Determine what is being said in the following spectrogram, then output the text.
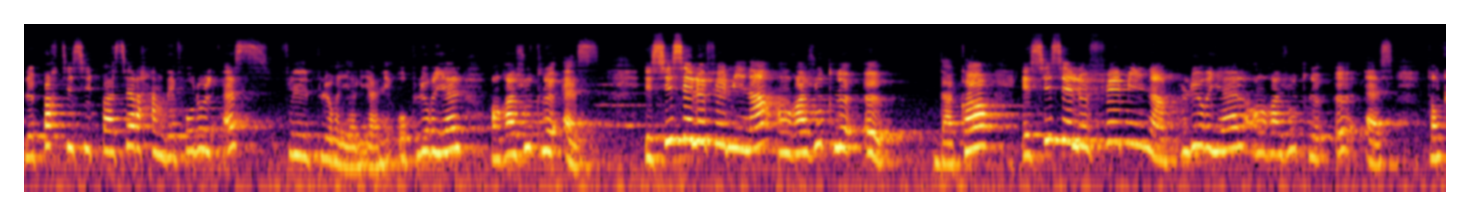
le participe passé, le S pluriel. Yani, au pluriel, on rajoute le S. Et si c'est le féminin, on rajoute le E. D'accord? Et si c'est le féminin pluriel, on rajoute le ES. Donc,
